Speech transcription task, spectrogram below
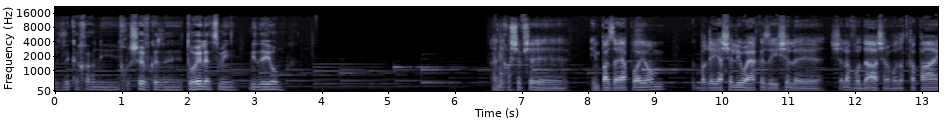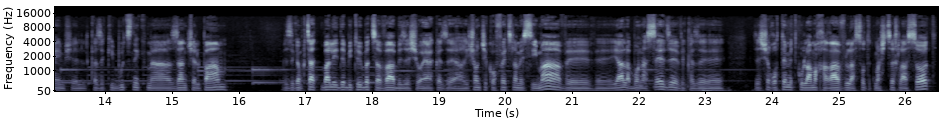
וזה ככה, אני חושב, כזה, תוהה לעצמי מדי יום. אני חושב שאם פז היה פה היום, בראייה שלי הוא היה כזה איש של, של עבודה, של עבודת כפיים, של כזה קיבוצניק מהזן של פעם. וזה גם קצת בא לידי ביטוי בצבא, בזה שהוא היה כזה הראשון שקופץ למשימה, ו- ויאללה, בוא נעשה את זה, וכזה, זה שרותם את כולם אחריו לעשות את מה שצריך לעשות.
